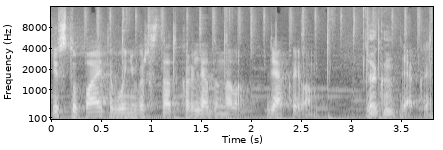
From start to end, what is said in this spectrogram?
і вступайте в університет короля Данила. Дякую вам. Дякую. Дякую.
